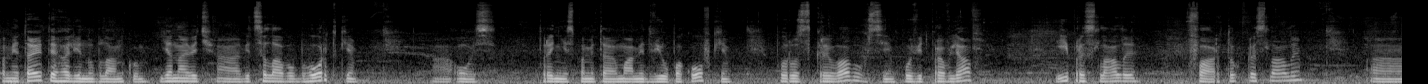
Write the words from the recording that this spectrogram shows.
Пам'ятаєте Галіну Бланку? Я навіть а, відсилав обгортки. А, ось. Приніс, пам'ятаю, мамі дві упаковки, порозкривав усі, повідправляв і прислали фартух прислали. А,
